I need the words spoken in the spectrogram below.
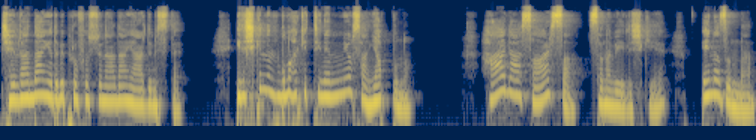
çevrenden ya da bir profesyonelden yardım iste. İlişkinin bunu hak ettiğine inanıyorsan yap bunu. Hala sağırsa sana ve ilişkiye en azından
